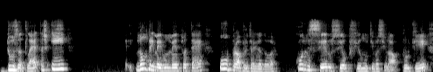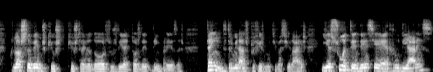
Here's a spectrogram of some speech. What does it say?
dos atletas e, num primeiro momento até, o próprio treinador conhecer o seu perfil motivacional. Porquê? Porque nós sabemos que os, que os treinadores, os diretores de, de empresas, têm determinados perfis motivacionais e a sua tendência é rodearem-se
